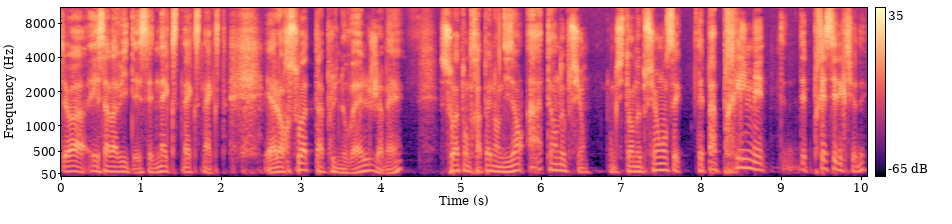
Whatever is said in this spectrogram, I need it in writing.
tu vois, et ça va vite, et c'est next, next, next. Et alors, soit t'as plus de nouvelles, jamais, soit on te rappelle en disant, ah, t'es en option. Donc, si t'es en option, c'est t'es pas pris, mais t'es présélectionné.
